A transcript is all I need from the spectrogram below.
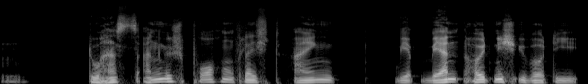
Hm. Du hast es angesprochen, vielleicht ein wir werden heute nicht über die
